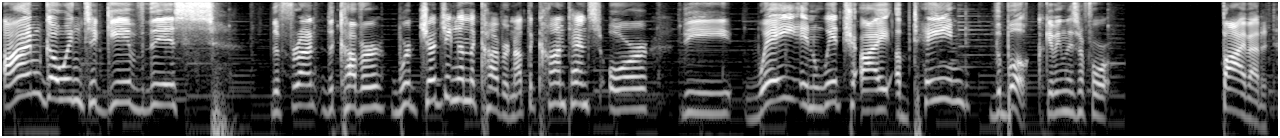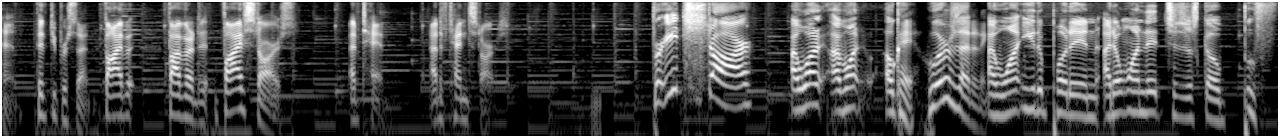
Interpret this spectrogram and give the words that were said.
I'm going to give this the front, the cover. We're judging on the cover, not the contents or the way in which I obtained the book. Giving this a four, five out of 10, 50%. Five, five out of, five stars out of 10, out of 10 stars. For each star, I want, I want, okay, whoever's editing, I want you to put in, I don't want it to just go poof,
